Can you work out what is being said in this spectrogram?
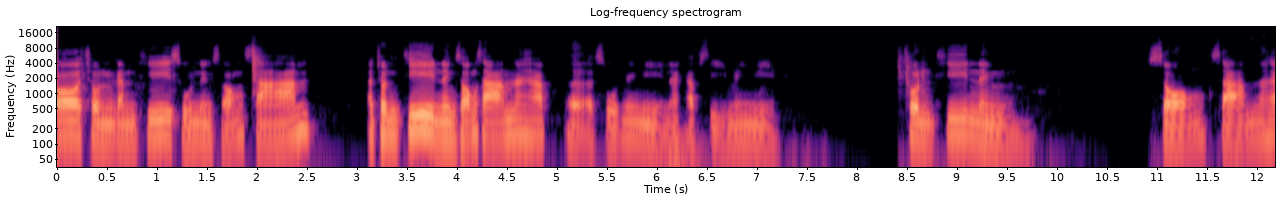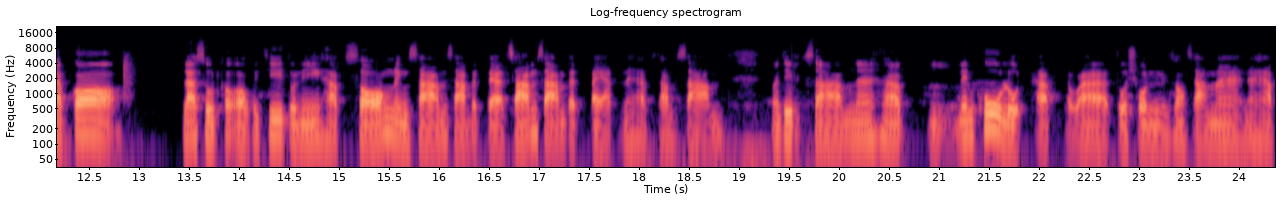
ก็ชนกันที่ศูนย์หนึ่งสองสามอะชนที่หนึ่งสองสามนะครับเออศูนย์ไม่มีนะครับสีไม่มี ชนที่หนึ่งสองสามนะครับ ก็ล่าสุดเขาออกไปที่ตัวนี้ครับสองหนึ่งสามสามแปดแปดสามสามแปดแปดนะครับสามสามมาที่สามนะครับนี่เน้นคู่หลุดครับ แต่ว่าตัวชนหนึ่งสองสามมานะครับ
